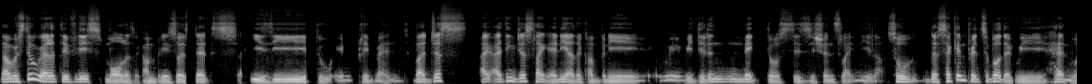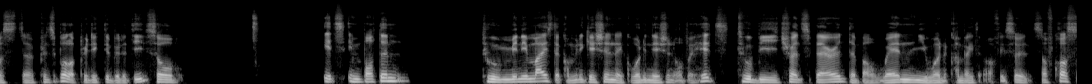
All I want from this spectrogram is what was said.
Now we're still relatively small as a company, so that's easy to mm-hmm. implement. But just I, I think just like any other company, we, we didn't make those decisions lightly. La. So the second principle that we had was the principle of predictability. So it's important to minimize the communication and coordination overheads, to be transparent about when you want to come back to the office. So it's of course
